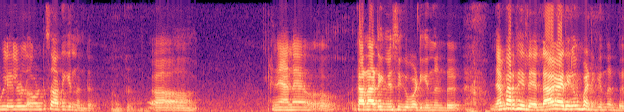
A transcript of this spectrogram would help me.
ഉള്ളിലുള്ളതുകൊണ്ട് സാധിക്കുന്നുണ്ട്. ഞാൻ കർണാട്ടിക് മ്യൂസിക് പഠിക്കുന്നുണ്ട്. ഞാൻ പറഞ്ഞില്ലേ എല്ലാ കാര്യങ്ങളും പഠിക്കുന്നുണ്ട്.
